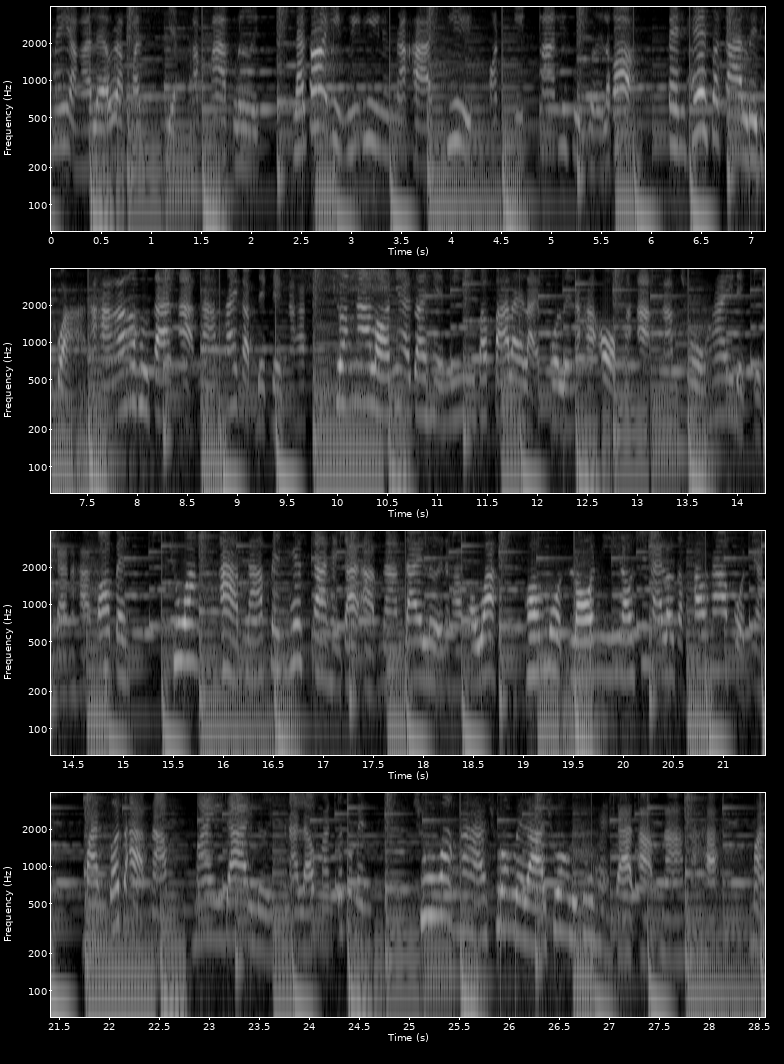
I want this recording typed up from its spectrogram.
ไม่อย่างนั้นแล้วมันเสี่ยงมาก ๆ เลย แล้วก็อีกวิธีหนึ่งนะคะ ที่ฮอตฮิตมากที่สุดเลย แล้วก็เป็นเทศกาลเลยดีกว่านะคะนั่นก็คือการอาบน้ำให้กับเด็ก ๆนะคะ ช่วงหน้าร้อนเนี่ยจะเห็นมีป้าป้าๆหลาย ๆ คนเลยนะคะ ออกมาอาบน้ำโชว์ให้เด็ก ๆ กันนะคะ ก็เป็น ช่วงอาบน้ำเป็นเทศกาลแห่งการอาบน้ำได้เลยนะคะ เพราะว่าพอหมดร้อนนี้แล้วใช่ไหมเราจะเข้าหน้าฝนเนี่ยมันก็จะอาบน้ำไม่ได้เลยฉะนั้นแล้วมันก็จะเป็นช่วงนะคะช่วงเวลาช่วงฤดูแห่งการอาบน้ำนะคะ มัน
